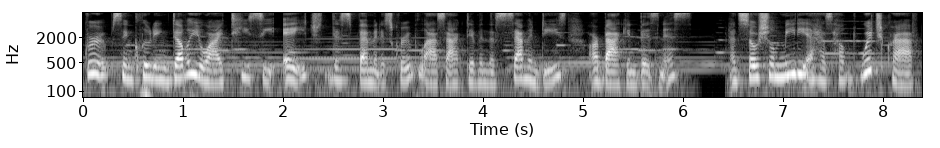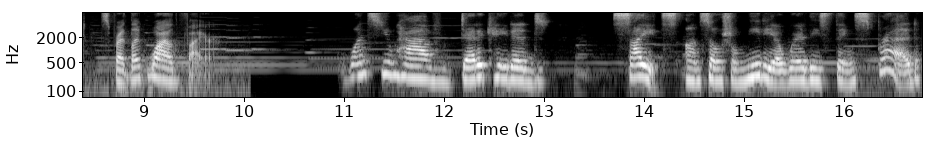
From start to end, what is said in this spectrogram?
Groups including WITCH, this feminist group last active in the 70s, are back in business, and social media has helped witchcraft spread like wildfire. Once you have dedicated sites on social media where these things spread,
